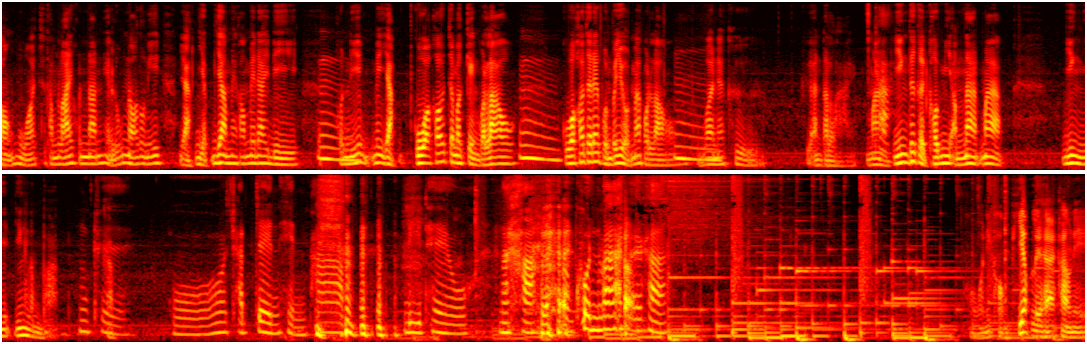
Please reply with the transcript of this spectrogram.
สองหัวจะทำร้ายคนนั้น เห็นลูกน้องตรงนี้ อยากเหยียบย่ำให้เขาไม่ได้ดีอืมคนนี้ไม่อยากกลัวเขาจะมาเก่งกว่าเราอืมกลัวเขาจะได้ผลประโยชน์มากกว่าเราอืมผมว่าเนี่ยคือคืออันตรายมากค่ะยิ่งถ้าเกิดเขามีอำนาจมาก ยิ่งยิ่งลำบากโอเคครับโอ้ชัดเจนเห็นภาพดีเทลนะคะขอบคุณมากเลยค่ะ ของเพียบเลยฮะคราวนี้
